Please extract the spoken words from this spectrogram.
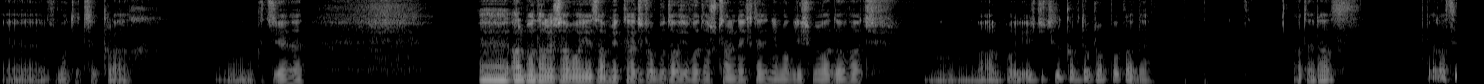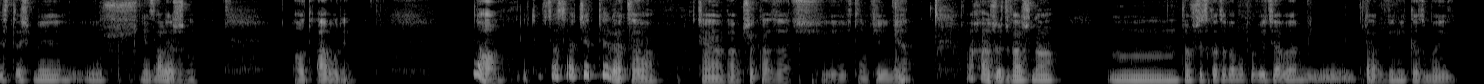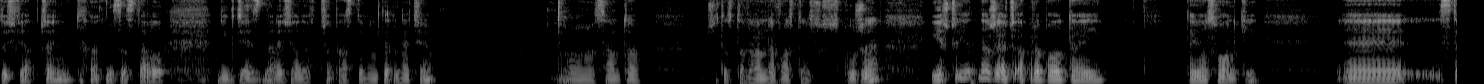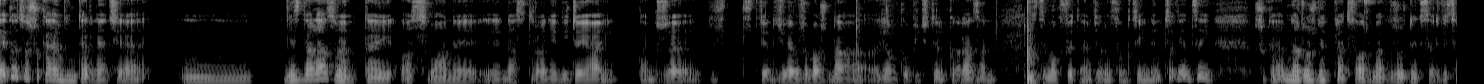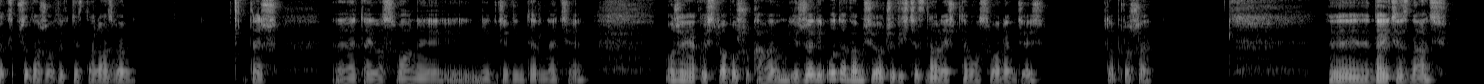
e, w motocyklach, m, gdzie e, albo należało je zamykać w obudowie wodoszczelnej, wtedy nie mogliśmy ładować, m, no, albo jeździć tylko w dobrą pogodę. A teraz, teraz jesteśmy już niezależni od aury. No, i to w zasadzie tyle, co chciałem Wam przekazać y, w tym filmie. Aha, rzecz ważna. mm, To wszystko, co Wam opowiedziałem, mm, tak, wynika z moich doświadczeń. To nie zostało nigdzie znalezione w przepastnym internecie. Sam to przetestowałem na własnej skórze. I jeszcze jedna rzecz a propos tej, tej osłonki. E, Z tego, co szukałem w internecie, mm, nie znalazłem tej osłony y, na stronie DJI, także stwierdziłem, że można ją kupić tylko razem z tym uchwytem wielofunkcyjnym. Co więcej, szukałem na różnych platformach, w różnych serwisach sprzedażowych, nie znalazłem też e, tej osłony y, nigdzie w internecie. Może jakoś słabo szukałem. Jeżeli uda Wam się oczywiście znaleźć tę osłonę gdzieś, to proszę y, dajcie znać.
